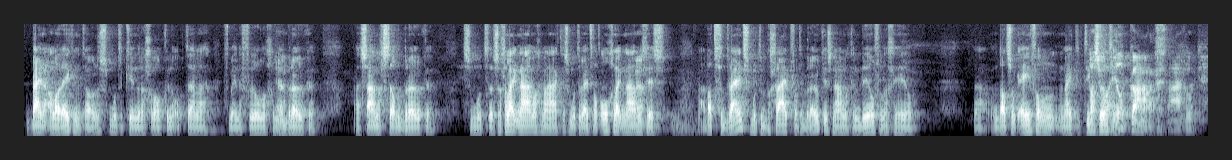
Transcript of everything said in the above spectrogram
bijna alle rekenmethodes, moeten kinderen gewoon kunnen optellen, vermenigvuldigen met breuken, uh, samengestelde breuken. Ze moeten ze gelijknamig maken, ze moeten weten wat ongelijknamig is. Nou, dat verdwijnt, ze moeten begrijpen wat de breuk is, namelijk een deel van een geheel. Nou, en dat is ook een van mijn kritiekpunten. Dat is wel heel karig eigenlijk.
